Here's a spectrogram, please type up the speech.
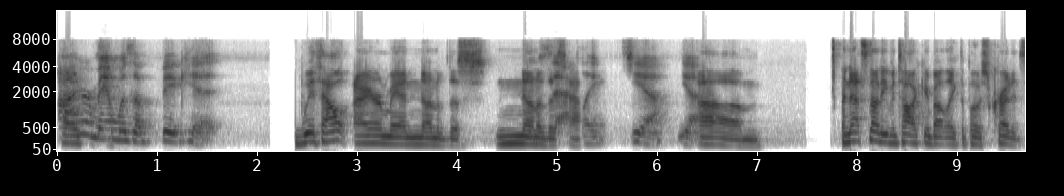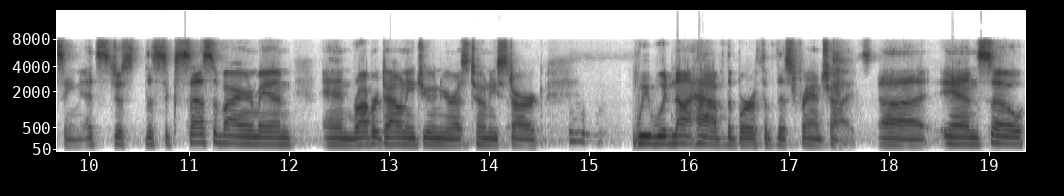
Iron Man was a big hit. without Iron Man, none of this, none of this happened. Yeah, yeah. Um, and that's not even talking about like the post credit scene. It's just the success of Iron Man and Robert Downey Jr. as Tony Stark. Mhm. We would not have the birth of this franchise. Uh, and so,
